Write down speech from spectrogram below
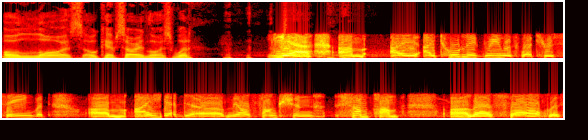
Oh, Lois. Okay, I'm sorry, Lois. What? yeah, um, I, I totally agree with what you're saying, but um, I had a malfunction sump pump uh, last fall with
